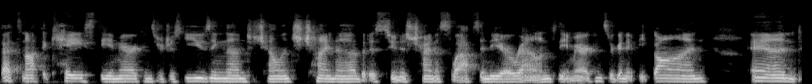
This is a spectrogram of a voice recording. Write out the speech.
That's not the case. The Americans are just using them to challenge China. But as soon as China slaps India around, the Americans are going to be gone. And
